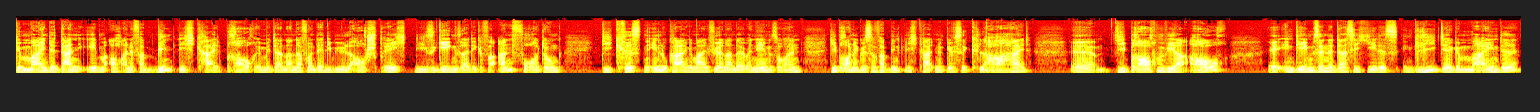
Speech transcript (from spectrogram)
Gemeinde dann eben auch eine Verbindlichkeit braucht im Miteinander, von der die Bibel auch spricht, diese gegenseitige Verantwortung, die Christen in lokalen Gemeinden füreinander übernehmen sollen, die braucht eine gewisse Verbindlichkeit, eine gewisse Klarheit. Äh, die brauchen wir auch äh, in dem Sinne, dass sich jedes Glied der Gemeinde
